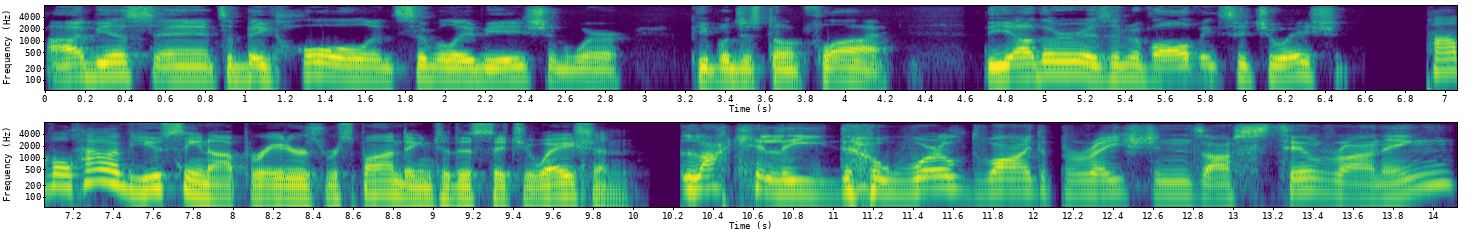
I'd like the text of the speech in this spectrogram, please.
obvious, and it's a big hole in civil aviation where people just don't fly. The other is an evolving situation. Pavel, how have you seen operators responding to this situation? Luckily, the worldwide operations are still running.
